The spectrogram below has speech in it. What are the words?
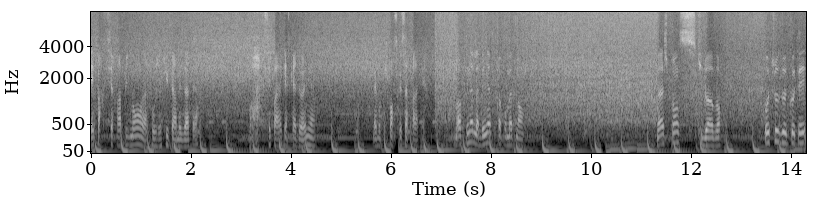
et partir rapidement. Il faut que je récupère mes affaires. Oh, c'est pas la cascade de. Hein. Mais bon, je pense que ça fera l'affaire. Bon, au final, la baignade, c'est pas pour maintenant. Là, je pense qu'il doit avoir autre chose de l'autre côté.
